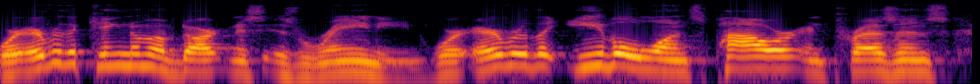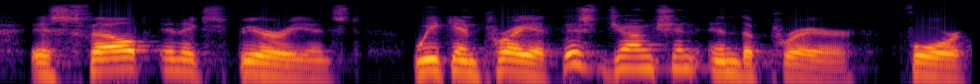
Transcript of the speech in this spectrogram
Wherever the kingdom of darkness is reigning, wherever the evil one's power and presence is felt and experienced, we can pray at this junction in the prayer for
